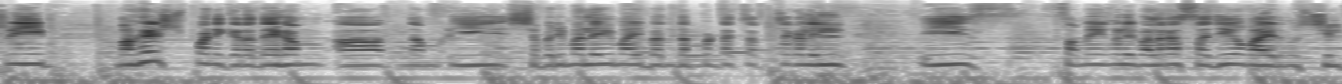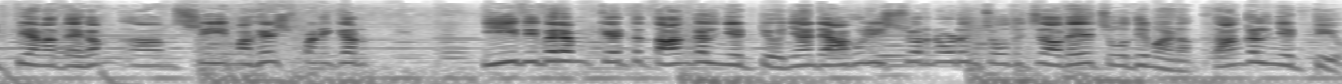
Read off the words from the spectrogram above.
ശ്രീ മഹേഷ് പണിക്കർ. അദ്ദേഹം ഈ ശബരിമലയുമായി ബന്ധപ്പെട്ട ചർച്ചകളിൽ ഈ സമയങ്ങളിൽ വളരെ സജീവമായിരുന്നു ശില്പിയാണ് അദ്ദേഹം. ശ്രീ മഹേഷ് പണിക്കർ ഈ വിവരം കേട്ട് താങ്കൾ ഞെട്ടിയോ? ഞാൻ രാഹുൽ ഈശ്വരനോടും ചോദിച്ചത് അതേ ചോദ്യമാണ്. താങ്കൾ ഞെട്ടിയോ?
